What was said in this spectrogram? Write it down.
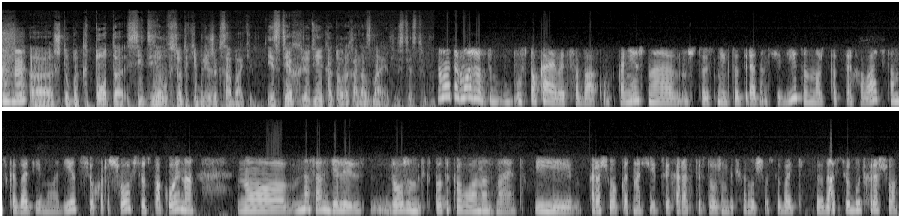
угу. чтобы кто-то сидел все-таки ближе к собаке. Из тех людей, которых она знает, естественно. Ну, это может успокаивать собаку. Конечно, что с ней кто-то рядом сидит, он может подстраховать, там сказать ей молодец, все хорошо, все спокойно но на самом деле должен быть кто-то, кого она знает. И хорошо относиться, и характер должен быть хороший у собаки. Тогда все будет хорошо.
